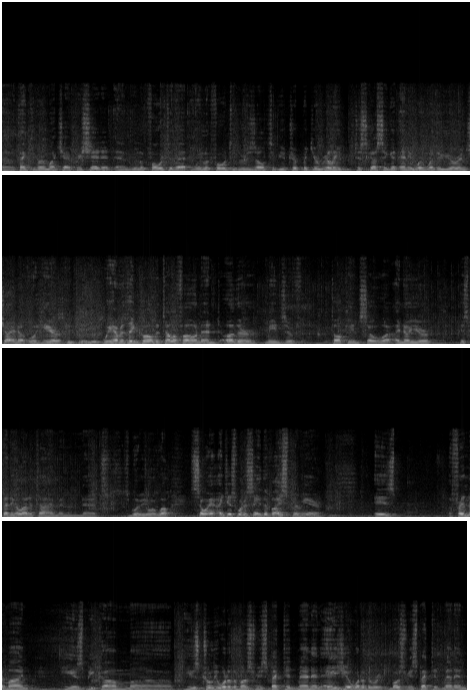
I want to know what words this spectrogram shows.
uh, thank you very much, I appreciate it, and we look forward to that, and we look forward to the results of your trip, but you're really discussing it anyway, whether you're in China or here. We have a thing called a telephone and other means of talking, so uh, I know you're, you're spending a lot of time, and uh, it's it's moving along well. So I, I just want to say, the Vice Premier is a friend of mine. He has become, uh, he is truly one of the most respected men in Asia, one of the re- most respected men in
